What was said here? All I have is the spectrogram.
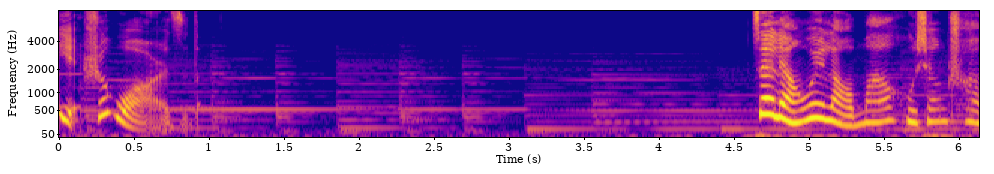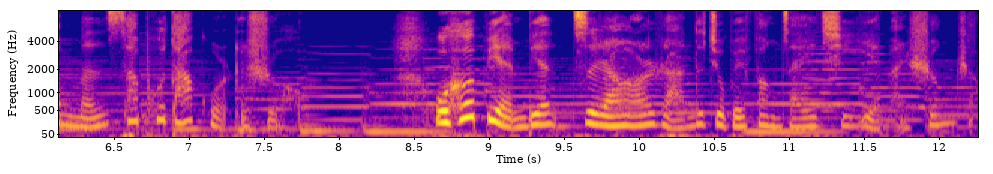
也是我儿子的。在两位老妈互相串门、撒泼打滚的时候。我和扁扁自然而然的就被放在一起野蛮生长。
